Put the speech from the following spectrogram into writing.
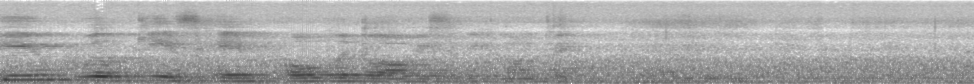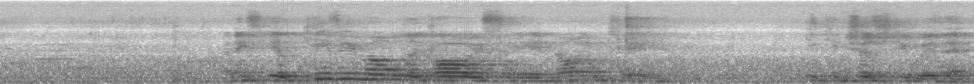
you will give Him all the glory for the anointing. And if you'll give him all the glory for the anointing, he can trust you with it.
